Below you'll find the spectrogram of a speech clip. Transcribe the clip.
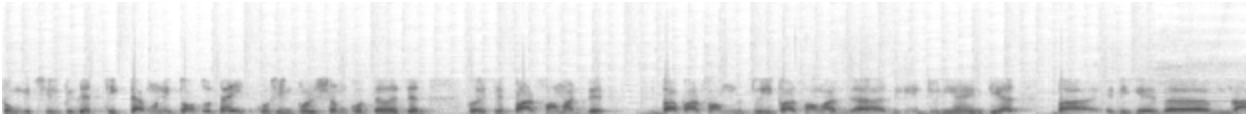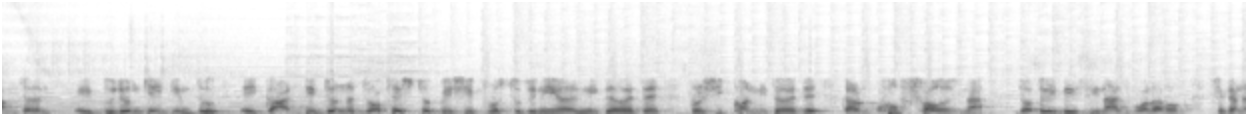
সংগীত শিল্পীদের ঠিক তেমনই ততটাই কঠিন পরিশ্রম করতে হয়েছে হয়েছে পারফর্মারদের বা পারফর্ম দুই পারফর্মার জুনিয়র এনটিআর বা এদিকে রামচরণ। এই দুজনকেই কিন্তু এই গানটির জন্য যথেষ্ট বেশি প্রস্তুতি নিয়ে, নিতে হয়েছে, প্রশিক্ষণ নিতে হয়েছে, কারণ খুব সহজ না। যতই দেশি নাচ বলা হোক, সেখানে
